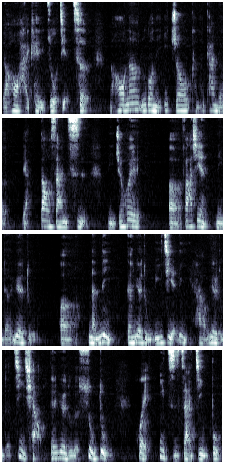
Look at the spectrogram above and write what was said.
然后还可以做检测。然后呢，如果你一周可能看个两到三次，你就会。呃，发现你的阅读呃能力跟阅读理解力，还有阅读的技巧跟阅读的速度会一直在进步。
